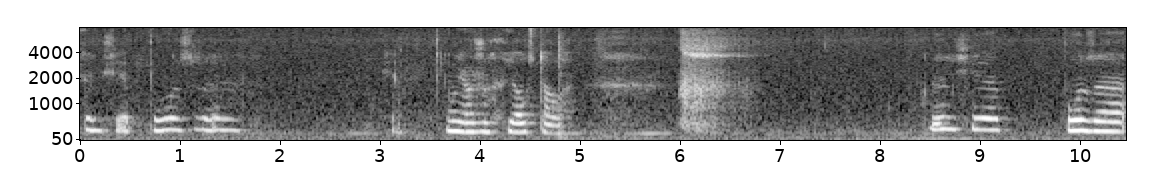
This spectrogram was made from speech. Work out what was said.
Следующая поза. Ща. Ну, я уже, я устала. Следующая поза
